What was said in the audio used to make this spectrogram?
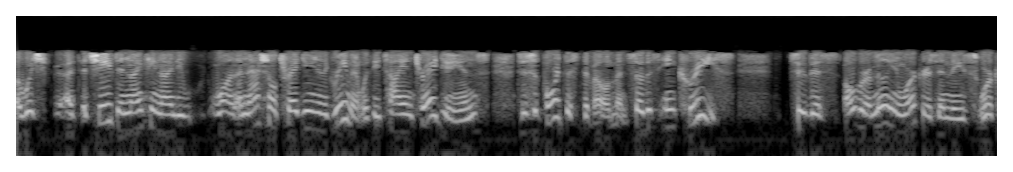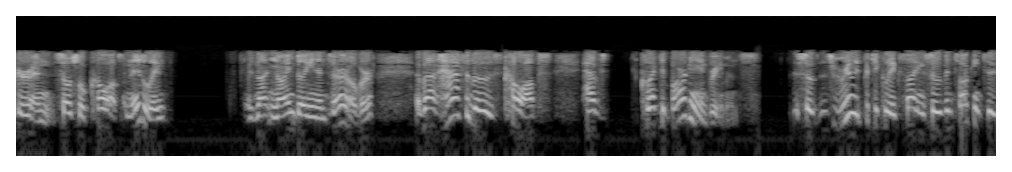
uh, which uh, achieved in 1990 won a national trade union agreement with the Italian trade unions to support this development. So this increase to this over a million workers in these worker and social co-ops in Italy is not nine billion in turnover. About half of those co-ops have collective bargaining agreements. So it's really particularly exciting. So we've been talking to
